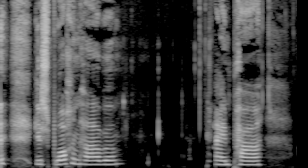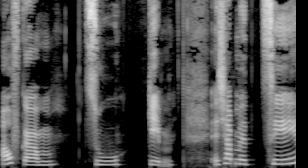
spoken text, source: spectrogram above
gesprochen habe, ein paar Aufgaben zu geben. Ich habe mir zehn,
